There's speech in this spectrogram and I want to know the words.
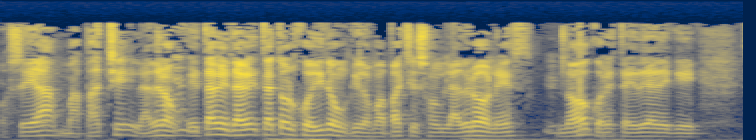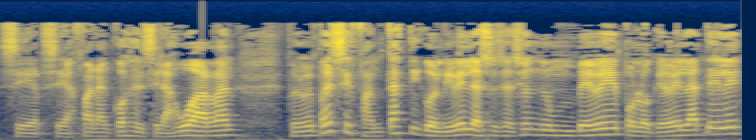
O sea, mapache, ladrón. Está bien, está, bien, está todo el jueguito con que los mapaches son ladrones, ¿no? Con esta idea de que se, se afanan cosas y se las guardan. Pero me parece fantástico el nivel de asociación de un bebé por lo que ve en la tele,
